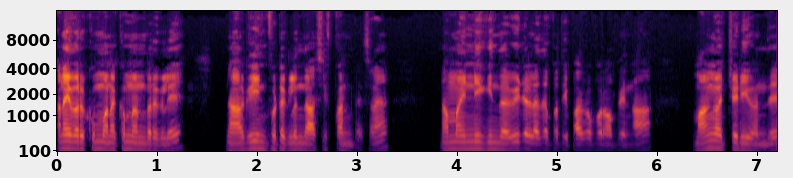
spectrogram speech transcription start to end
அனைவருக்கும் வணக்கம் நண்பர்களே. நான் அகி இன்ஃபோடெக்லேருந்து ஆசிஃப் கான் பேசுகிறேன் நம்ம இன்னைக்கு இந்த வீடியோவில் எதை பற்றி பார்க்க போகிறோம் அப்படின்னா மாங்காய் செடி வந்து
